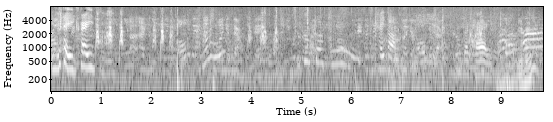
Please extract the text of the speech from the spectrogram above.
He's like crazy. This is so cool. Hey, dog. It's okay. Mm-hmm.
